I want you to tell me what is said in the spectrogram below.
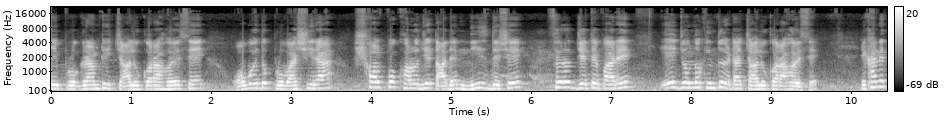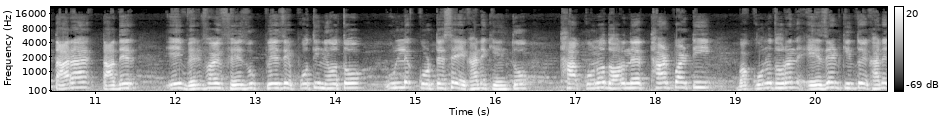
এই প্রোগ্রামটি চালু করা হয়েছে। অবৈধ প্রবাসীরা স্বল্প খরচে তাদের নিজ দেশে ফেরত যেতে পারে। এই জন্য কিন্তু এটা চালু করা হয়েছে। এখানে তারা তাদের এই ভেরিফাই ফেসবুক পেজে প্রতিনিয়ত উল্লেখ করতেছে। এখানে কিন্তু থা কোনো ধরনের থার্ড পার্টি বা কোনো ধরনের এজেন্ট কিন্তু এখানে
